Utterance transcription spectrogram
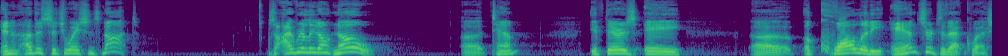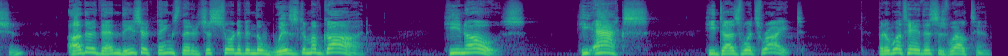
and in other situations not. So I really don't know, uh, Tim, if there's a uh, a quality answer to that question other than these are things that are just sort of in the wisdom of God. He knows. He acts, he does what's right. But I will tell you this as well, Tim.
